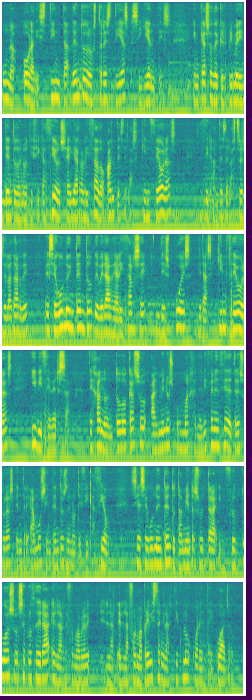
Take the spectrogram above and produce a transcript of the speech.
una hora distinta dentro de los tres días siguientes. En caso de que el primer intento de notificación se haya realizado antes de las 15 horas, es decir, antes de las 3 de la tarde, el segundo intento deberá realizarse después de las 15 horas y viceversa, dejando en todo caso al menos un margen de diferencia de 3 horas entre ambos intentos de notificación. Si el segundo intento también resultara infructuoso, se procederá en la, en la forma prevista en el artículo 44.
